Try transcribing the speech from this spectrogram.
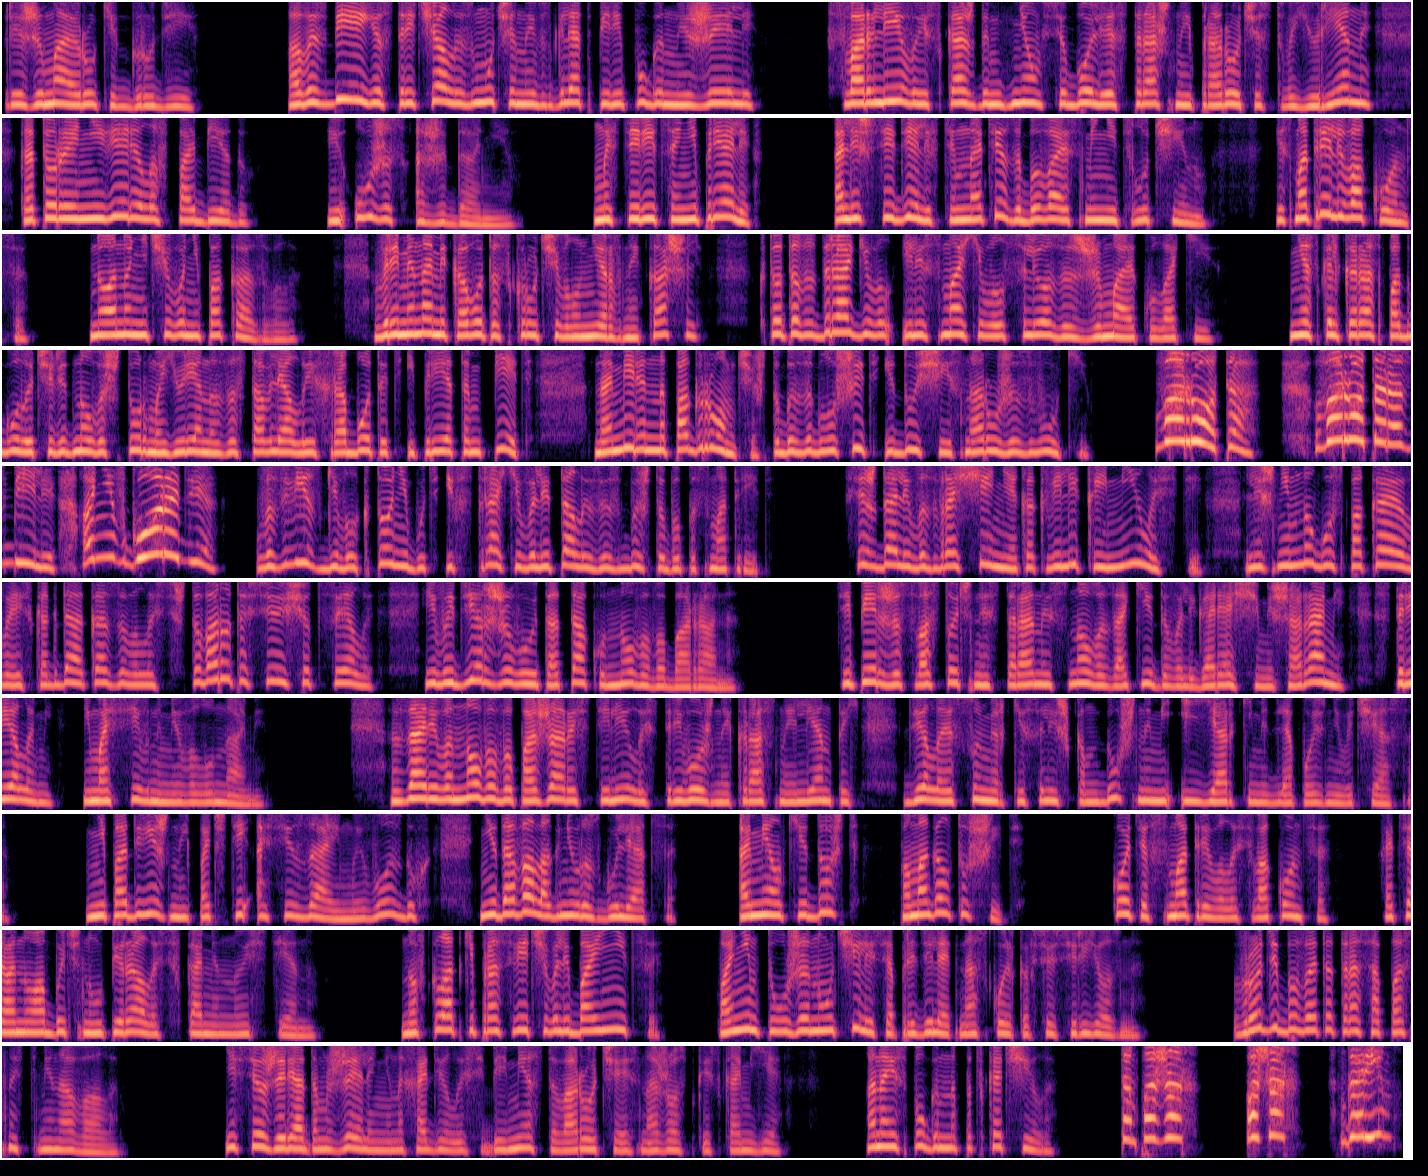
прижимая руки к груди. А в избе ее встречал измученный взгляд перепуганной Жели, сварливый с каждым днем все более страшные пророчества Юрены, которая не верила в победу, и ужас ожидания. Мастерицы не пряли, а лишь сидели в темноте, забывая сменить лучину, и смотрели в оконце, но оно ничего не показывало. Временами кого-то скручивал нервный кашель, кто-то вздрагивал или смахивал слезы, сжимая кулаки. Несколько раз под гул очередного штурма Юрена заставляла их работать и при этом петь, намеренно погромче, чтобы заглушить идущие снаружи звуки. «Ворота! Ворота разбили! Они в городе!» Взвизгивал кто-нибудь и в страхе вылетал из избы, чтобы посмотреть. Все ждали возвращения как великой милости, лишь немного успокаиваясь, когда оказывалось, что ворота все еще целы и выдерживают атаку нового барана. Теперь же с восточной стороны снова закидывали горящими шарами, стрелами и массивными валунами. Зарево нового пожара стелилось тревожной красной лентой, делая сумерки слишком душными и яркими для позднего часа. Неподвижный, почти осязаемый воздух не давал огню разгуляться, а мелкий дождь помогал тушить. Котя всматривалась в оконце, хотя оно обычно упиралось в каменную стену. Но вкладки просвечивали бойницы, по ним-то уже научились определять, насколько все серьезно. Вроде бы в этот раз опасность миновала. И все же рядом Желя не находила себе места, ворочаясь на жесткой скамье. Она испуганно подскочила. «Там пожар!» Пожар! Горим!»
